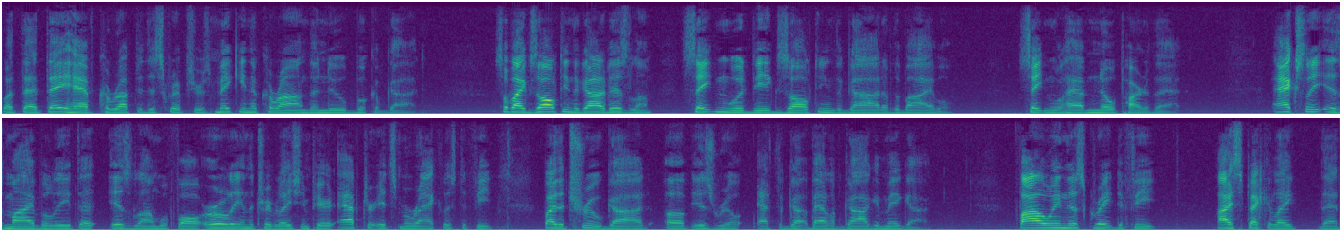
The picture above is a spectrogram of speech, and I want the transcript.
but that they have corrupted the scriptures, making the Quran the new book of God. So by exalting the God of Islam, Satan would be exalting the God of the Bible. Satan will have no part of that. Actually, it is my belief that Islam will fall early in the tribulation period after its miraculous defeat by the true God of Israel at the Battle of Gog and Magog. Following this great defeat, I speculate that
